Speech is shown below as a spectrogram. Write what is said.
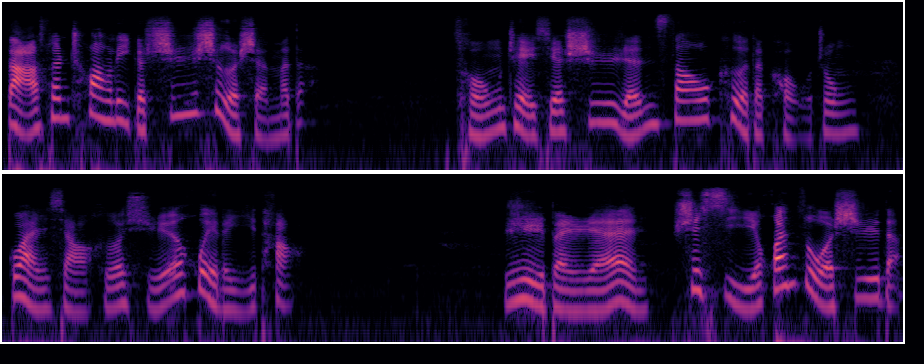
打算创立个诗社什么的。从这些诗人骚客的口中，冠晓荷学会了一套：日本人是喜欢作诗的。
